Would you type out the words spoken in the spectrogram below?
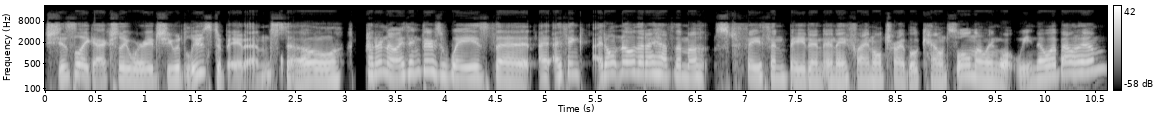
she's like actually worried she would lose to Baden. So, I don't know. I think there's ways that I, I think, I don't know that I have the most faith in Baden in a final tribal council, knowing what we know about him.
